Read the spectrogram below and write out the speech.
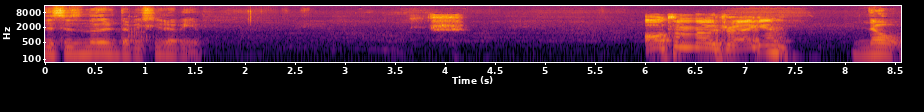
This is another WCW. Ultimo Dragon? No,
